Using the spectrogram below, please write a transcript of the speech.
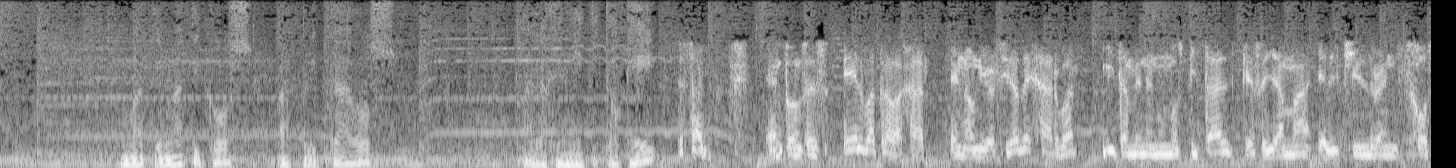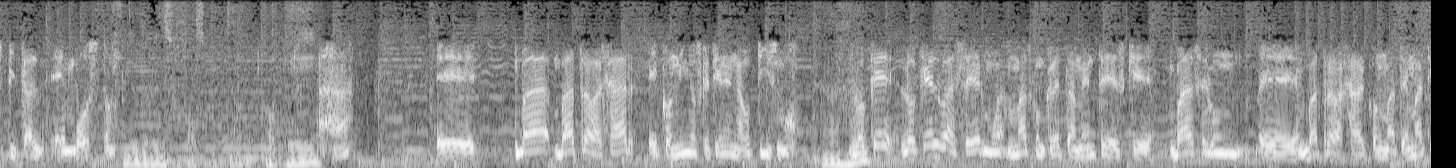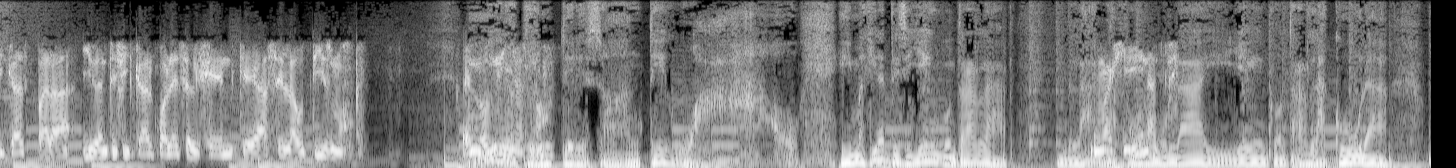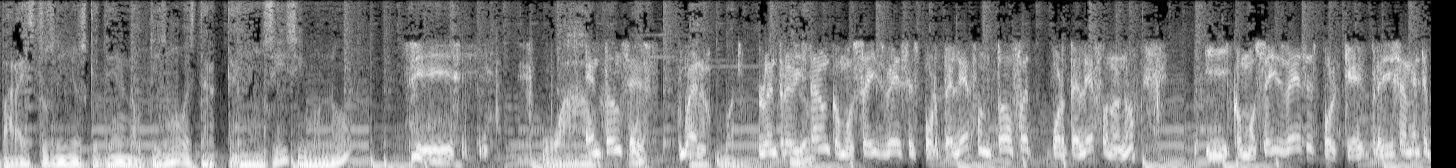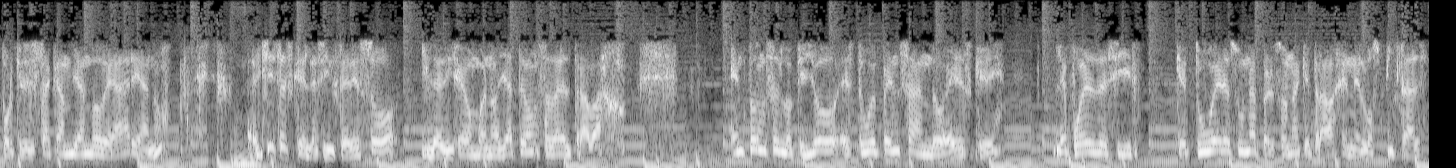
matemáticos aplicados a la genética, ¿ok? Exacto. Entonces, él va a trabajar en la Universidad de Harvard y también en un hospital que se llama el Children's Hospital en Boston. Children's Hospital, ok. Ajá. Eh, va, va a trabajar eh, con niños que tienen autismo. Lo que lo que él va a hacer más concretamente es que va a hacer un eh, va a trabajar con matemáticas para identificar cuál es el gen que hace el autismo en los niños, ¿no? Interesante, wow. Imagínate si llega a encontrar la, la, y llega a encontrar la cura para estos niños que tienen autismo, va a estar cañoncísimo, ¿no? Sí, sí, sí. Wow. Entonces, bueno, lo entrevistaron como seis veces por teléfono, todo fue por teléfono, ¿no? Y como seis veces porque, precisamente porque se está cambiando de área, ¿no? El chiste es que les interesó y le dijeron, bueno, ya te vamos a dar el trabajo. Entonces lo que yo estuve pensando es que le puedes decir que tú eres una persona que trabaja en el hospital.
